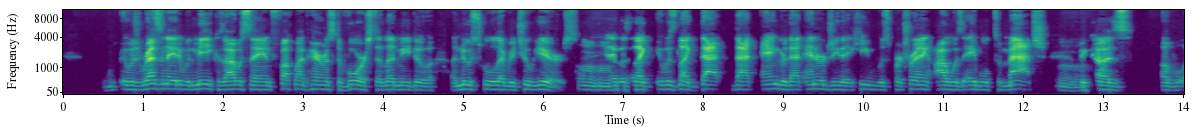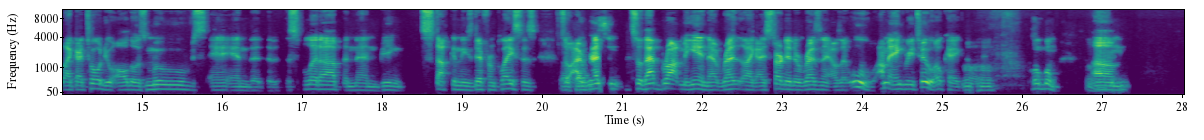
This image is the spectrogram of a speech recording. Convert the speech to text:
it was resonated with me because I was saying fuck my parents divorce that led me to a, a new school every two years. Mm-hmm. And it was like it was like that that anger, that energy that he was portraying, I was able to match mm-hmm. because of like I told you, all those moves and, and the, the, the split up and then being stuck in these different places. So okay. I reson so that brought me in. That res like I started to resonate. I was like, ooh, I'm angry too. Okay. Mm-hmm. Boom, boom. Mm-hmm. Um,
